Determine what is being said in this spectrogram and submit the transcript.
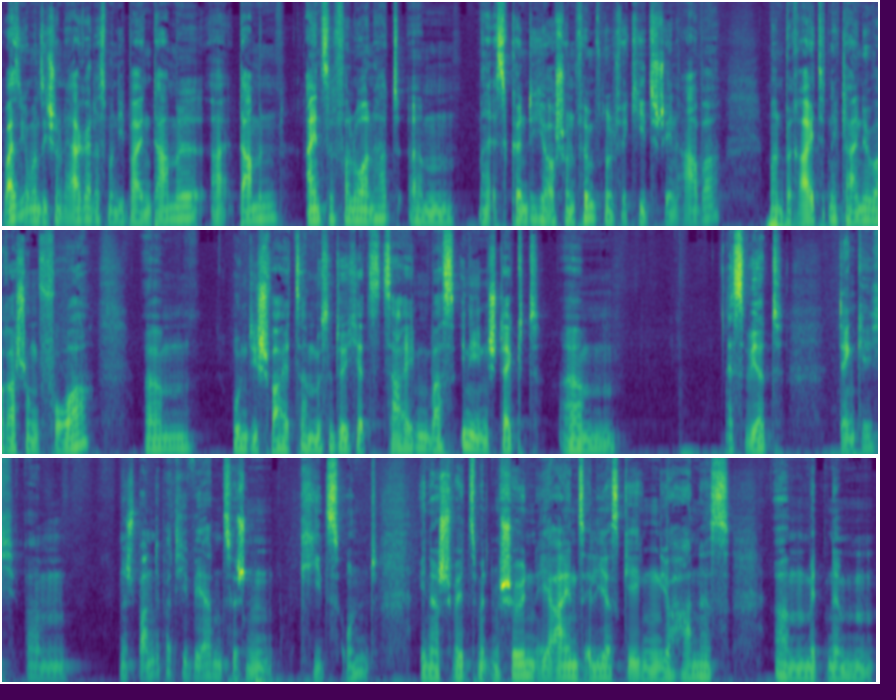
weiß nicht, ob man sich schon ärgert, dass man die beiden Dame, äh, Damen einzeln verloren hat. Ähm, es könnte hier auch schon 5-0 für Keats stehen, aber man bereitet eine kleine Überraschung vor. Ähm, und die Schweizer müssen natürlich jetzt zeigen, was in ihnen steckt. Ähm, es wird, denke ich, ähm, eine spannende Partie werden zwischen Kiez und Innerschwitz mit einem schönen E1 Elias gegen Johannes, ähm, mit einem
